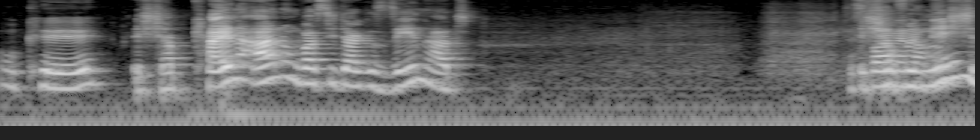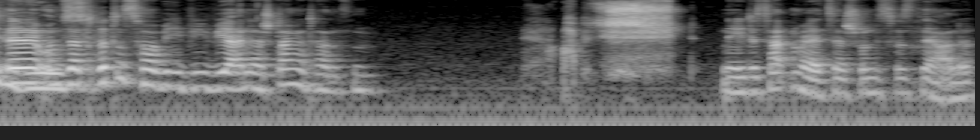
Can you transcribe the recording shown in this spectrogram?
Okay. Ich habe keine Ahnung, was sie da gesehen hat. Das ich hoffe nicht äh, unser drittes Hobby, wie wir an der Stange tanzen. Ach. Nee, das hatten wir jetzt ja schon, das wissen ja alle.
